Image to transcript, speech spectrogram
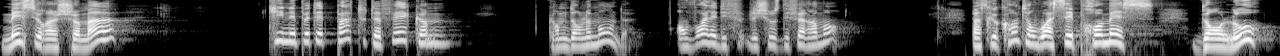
met sur un chemin qui n'est peut-être pas tout à fait comme dans le monde. On voit les, choses différemment? Parce que quand on voit ces promesses dans l'eau,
